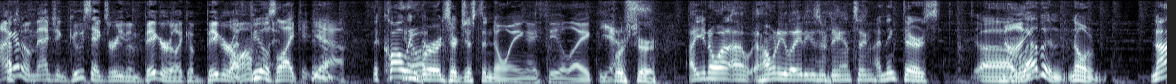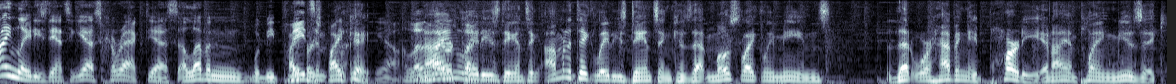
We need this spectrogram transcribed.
I got to imagine goose eggs are even bigger, like a bigger It omelet. feels like it. Yeah. The calling You know birds are just annoying. I feel like. Yes. for sure. Uh, you know what? Uh, how many ladies are dancing? I think there's uh, eleven. No, nine ladies dancing. Yes, correct. Yes, eleven would be pipers and- piping. Okay. Yeah. 11 Nine pipers ladies dancing. I'm going to take ladies dancing because that most likely means that we're having a party and I am playing music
